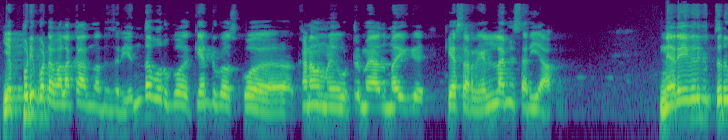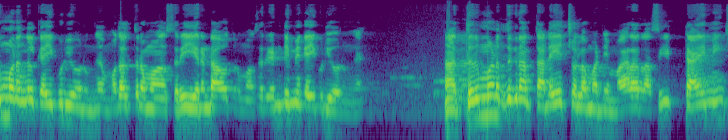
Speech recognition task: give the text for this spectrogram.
எப்படிப்பட்ட வழக்கா இருந்தாலும் சரி எந்த ஒரு கோ- கேட்டு கோ- கணவன் மனைவி ஒற்றுமை அது மாதிரி கேஸா இருக்கும் எல்லாமே சரியாகும். நிறைய பேருக்கு திருமணங்கள் கைக்குடி வருங்க. முதல் திருமணம் சரி இரண்டாவது திருமணம் சரி ரெண்டுமே கைக்குடி வருங்க. நான் திருமணத்துக்கு நான் தடையே சொல்ல மாட்டேன். மகர ராசி டைமிங்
